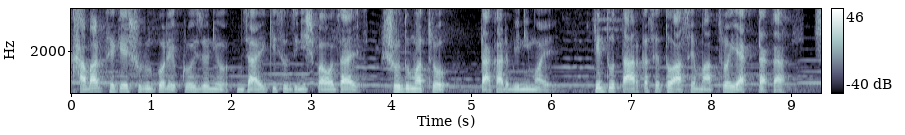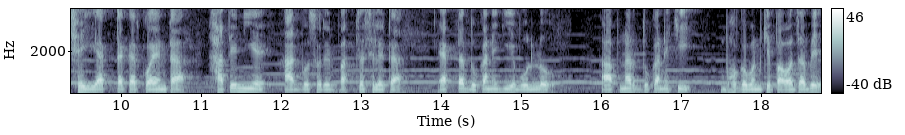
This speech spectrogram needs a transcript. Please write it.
খাবার থেকে শুরু করে প্রয়োজনীয় যাই কিছু জিনিস পাওয়া যায় শুধুমাত্র টাকার বিনিময়ে। কিন্তু তার কাছে তো আছে মাত্রই এক টাকা। সেই এক টাকার কয়েনটা হাতে নিয়ে আট বছরের বাচ্চা ছেলেটা একটা দোকানে গিয়ে বলল, আপনার দোকানে কি ভগবানকে পাওয়া যাবে?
